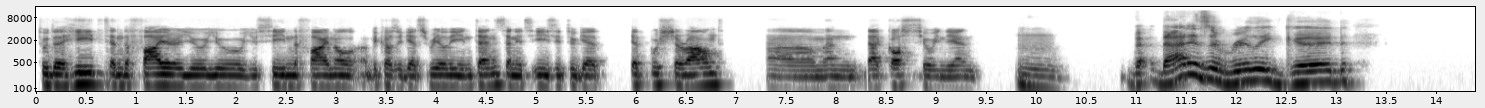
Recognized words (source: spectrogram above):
to the heat and the fire you you you see in the final because it gets really intense and it's easy to get get pushed around, um, and that costs you in the end. Mm. That that is a really good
